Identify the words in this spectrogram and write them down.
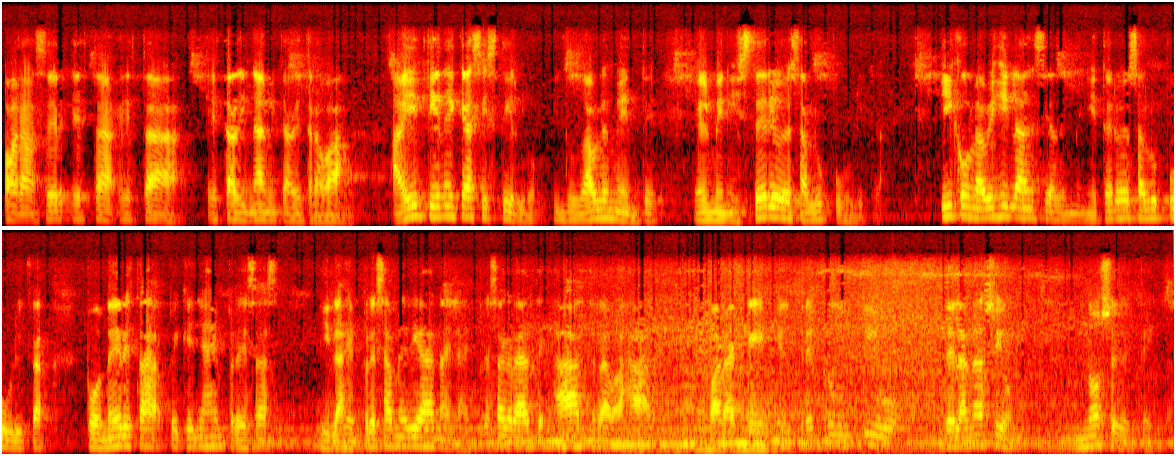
para hacer esta, esta, esta dinámica de trabajo. Ahí tiene que asistirlo, indudablemente, el Ministerio de Salud Pública. Y con la vigilancia del Ministerio de Salud Pública, poner estas pequeñas empresas y las empresas medianas y las empresas grandes a trabajar para que el tren productivo de la nación no se detenga.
